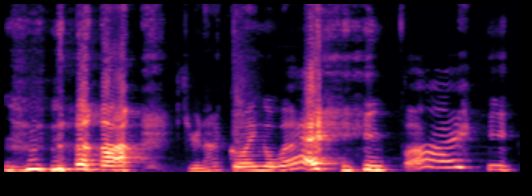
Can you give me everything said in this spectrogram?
You're not going away. Bye.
